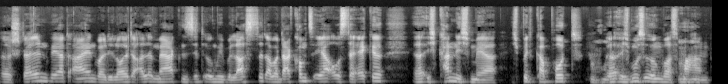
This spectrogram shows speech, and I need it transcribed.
äh, Stellenwert ein, weil die Leute alle merken, sie sind irgendwie belastet. Aber da kommt es eher aus der Ecke, äh, ich kann nicht mehr, ich bin kaputt, mhm. äh, ich muss irgendwas mhm. machen.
